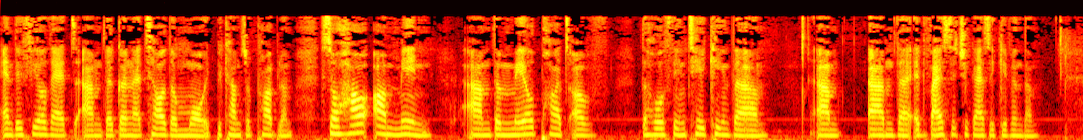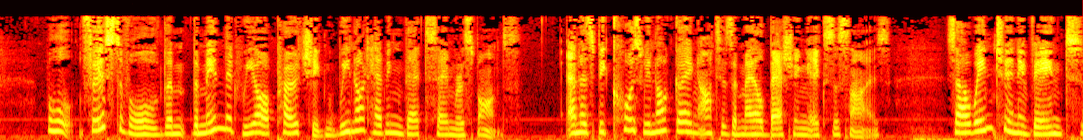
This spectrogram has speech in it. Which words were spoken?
and they feel that um, they're gonna tell them more, it becomes a problem. So how are men, um, the male part of the whole thing, taking the um, um, the advice that you guys are giving them? Well, first of all, the the men that we are approaching, we're not having that same response. And it's because we're not going out as a male bashing exercise. So I went to an event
